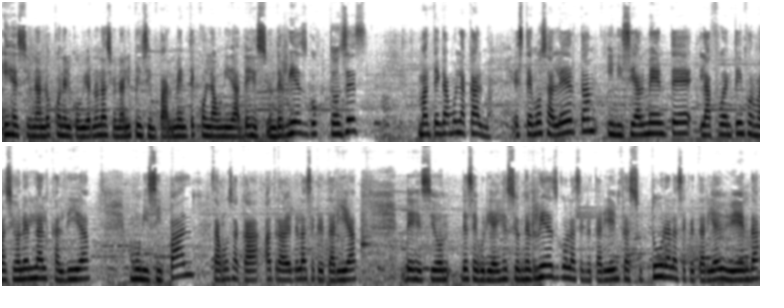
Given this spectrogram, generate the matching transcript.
y gestionando con el gobierno nacional y principalmente con la unidad de gestión de riesgo. Entonces, mantengamos la calma, estemos alerta. Inicialmente la fuente de información es la alcaldía municipal. Estamos acá a través de la Secretaría de Gestión de Seguridad y Gestión del Riesgo, la Secretaría de Infraestructura, la Secretaría de Vivienda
